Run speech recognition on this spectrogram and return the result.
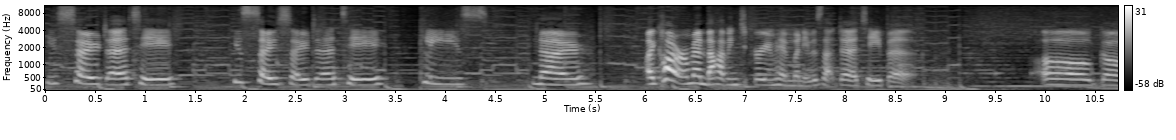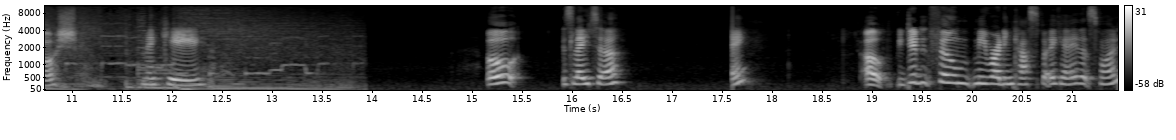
He's so dirty. He's so so dirty. Please. No. I can't remember having to groom him when he was that dirty, but Oh gosh. Mickey. Oh, it's later. Okay. Oh, you didn't film me riding Casper. Okay, that's fine.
